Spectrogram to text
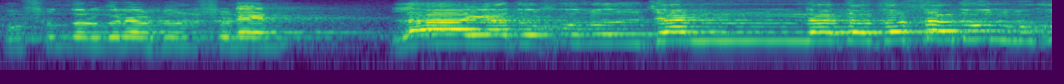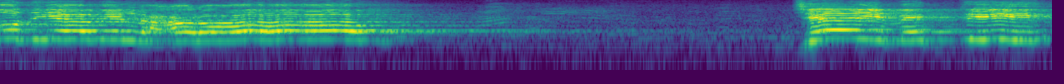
খুব সুন্দর করে শুন- শুনেন, লা ইয়াদখুলুল জান্নাতা জাসাদুন গুদিয়া বিল হারাম। যেই ব্যক্তি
